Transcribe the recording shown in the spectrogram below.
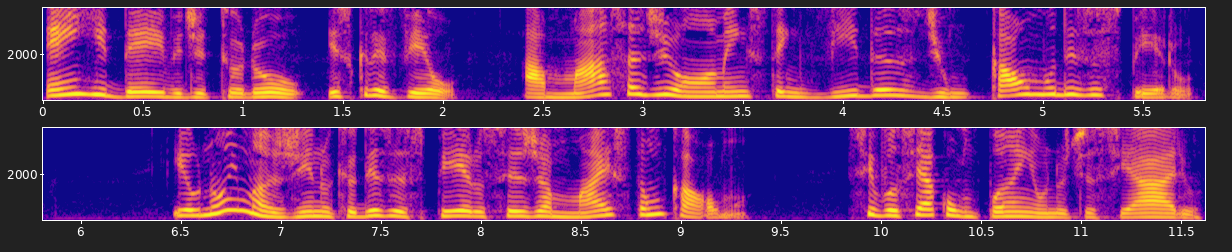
Henry David Thoreau escreveu a massa de homens tem vidas de um calmo desespero. Eu não imagino que o desespero seja mais tão calmo. Se você acompanha o noticiário,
